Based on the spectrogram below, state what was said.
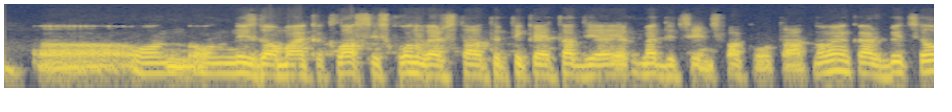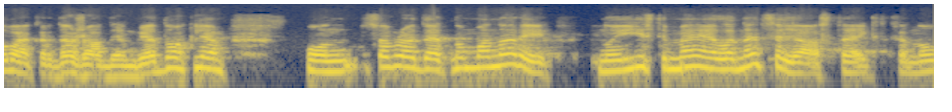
Un, un izdomāja, ka klasiska universitāte ir tikai tad, ja ir medicīnas fakultāte. Nu, vienkārši bija cilvēki ar dažādiem viedokļiem. Un saprotiet, nu, man arī nu, īsti mēle neceļās teikt, ka nu,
